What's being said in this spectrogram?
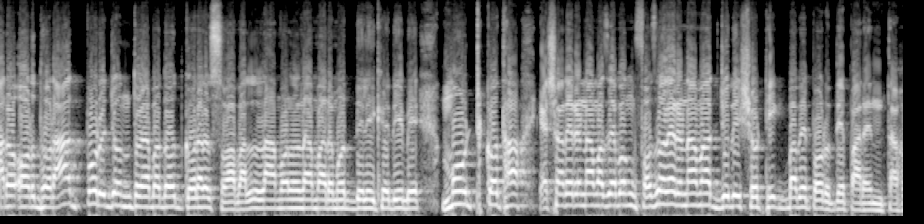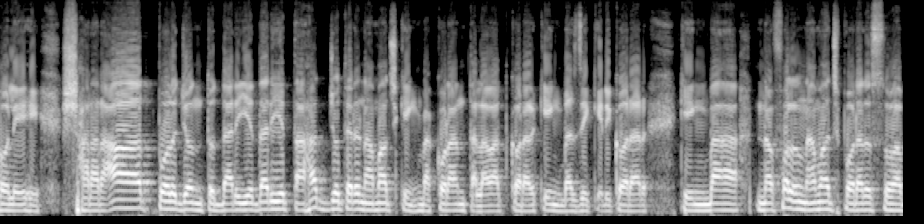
আরও অর্ধরাত পর্যন্ত আবাদত করার সব আল্লাহ আমল নামার মধ্যে লিখে দিবে। মোট কথা, এশারের নামাজ এবং ফজরের নামাজ যদি সঠিকভাবে পড়তে পারেন তাহলে সারা রাত পর্যন্ত দাঁড়িয়ে দাঁড়িয়ে তাহাজ্জতের নামাজ কিংবা কোরআন তালাওয়াত করার কিংবা জিকির করার কিংবা নফল নামাজ পড়ার সব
